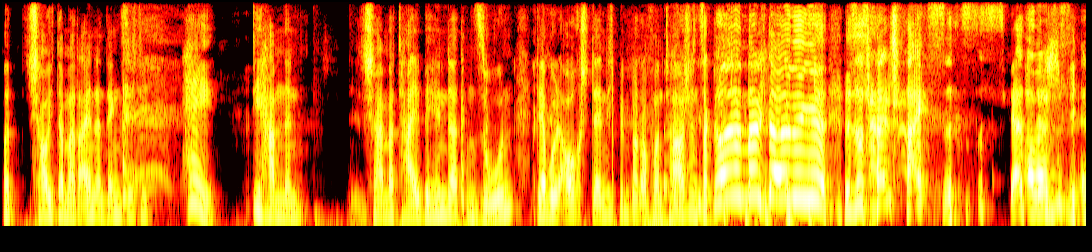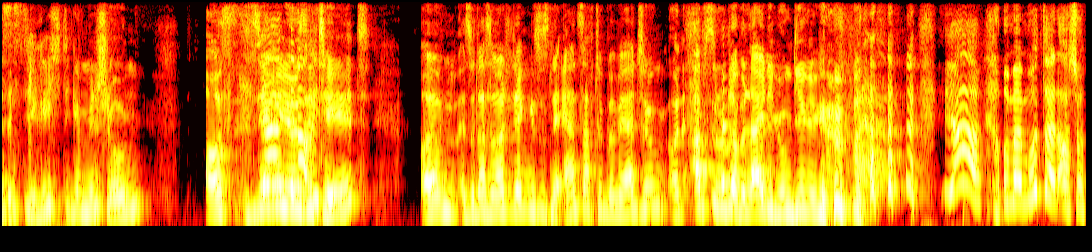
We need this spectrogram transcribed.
Und schaue ich da mal rein und denken sich die, hey, die haben einen scheinbar teilbehinderten Sohn, der wohl auch ständig bin auf Montage und sagt, oh, das ist halt scheiße. Ist Aber es ist, es ist die richtige Mischung aus Seriosität, ja, genau. ähm, sodass Leute denken, es ist eine ernsthafte Bewertung und absoluter Beleidigung dir gegenüber. Ja, und meine Mutter hat auch so,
